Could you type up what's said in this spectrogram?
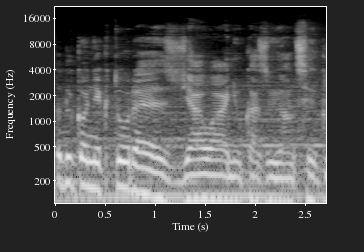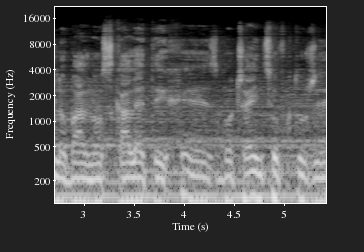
to tylko niektóre z działań ukazujących globalną skalę tych e, zboczeńców, którzy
